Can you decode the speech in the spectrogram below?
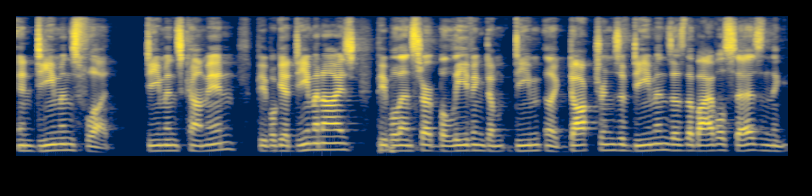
And demons flood demons come in, people get demonized, people then start believing de- like doctrines of demons, as the Bible says. In the,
